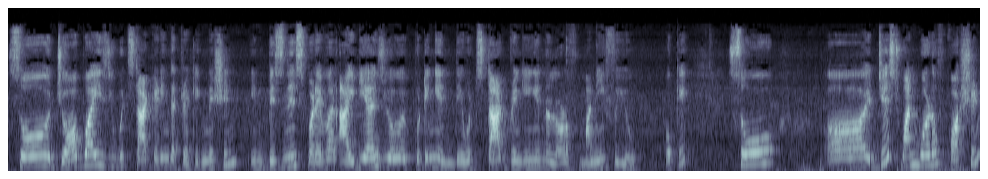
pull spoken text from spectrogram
So job wise, you would start getting that recognition in business, whatever ideas you're putting in, they would start bringing in a lot of money for you. Okay. So uh, just one word of caution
